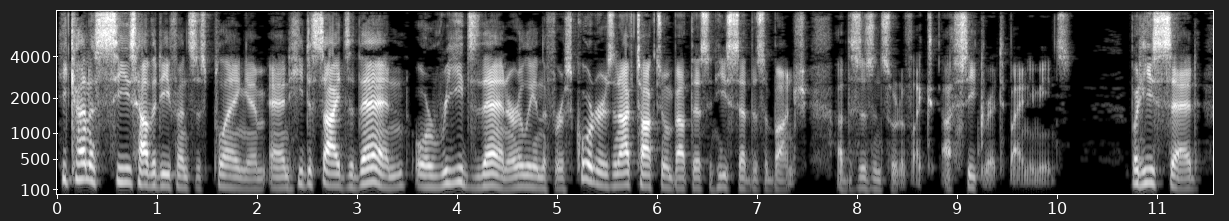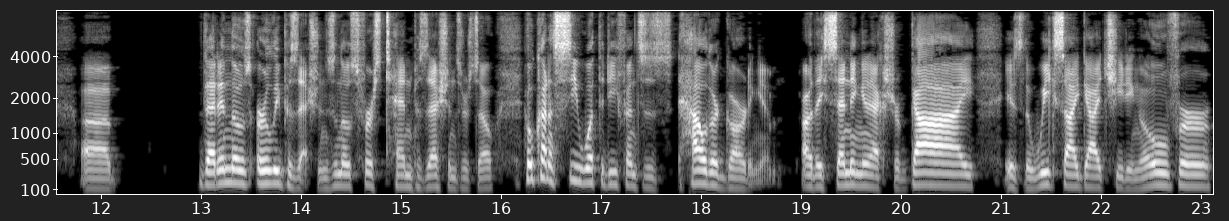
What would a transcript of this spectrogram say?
he kind of sees how the defense is playing him and he decides then or reads then early in the first quarters. And I've talked to him about this and he said this a bunch. Uh, this isn't sort of like a secret by any means. But he said, uh, that in those early possessions, in those first 10 possessions or so, he'll kind of see what the defense is, how they're guarding him. Are they sending an extra guy? Is the weak side guy cheating over?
